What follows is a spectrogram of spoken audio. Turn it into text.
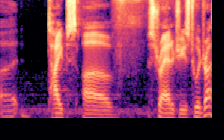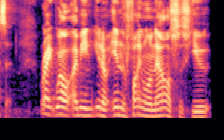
uh, types of strategies to address it. Right. Well, I mean, you know, in the final analysis, you,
